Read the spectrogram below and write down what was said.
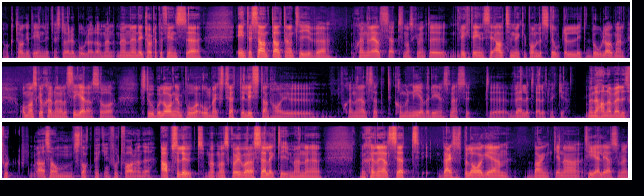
och tagit in lite större bolag. Då. Men, men eh, det är klart att det finns eh, intressanta alternativ eh, generellt sett. Så man ska inte rikta in sig allt för mycket på om det är ett stort eller litet bolag. Men om man ska generalisera så storbolagen på OMX30-listan har ju generellt sett kommit ner värderingsmässigt eh, väldigt, väldigt mycket. Men det handlar väldigt fort, alltså om stockpicking fortfarande? Absolut, man, man ska ju vara selektiv men, eh, men generellt sett verkstadsbolagen, bankerna, Telia som är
